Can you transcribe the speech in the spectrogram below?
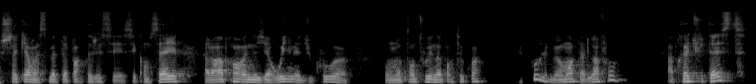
chacun va se mettre à partager ses, conseils. Alors après, on va nous dire oui, mais du coup, euh, on entend tout et n'importe quoi. Cool, mais au moins, tu as de l'info. Après, tu testes,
